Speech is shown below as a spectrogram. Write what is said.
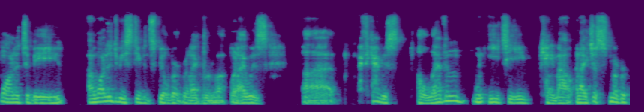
wanted to be. I wanted to be Steven Spielberg when I grew up. When I was, uh, I think I was 11 when ET came out, and I just remember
